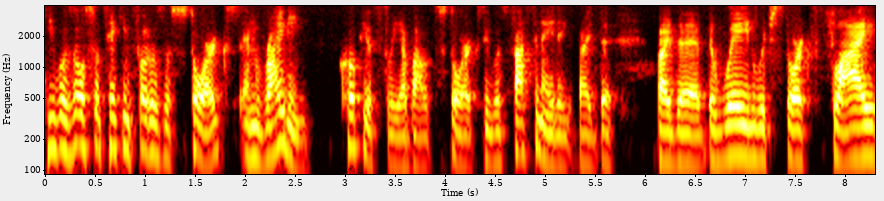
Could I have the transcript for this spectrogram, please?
he was also taking photos of storks and writing copiously about storks. He was fascinated by the by the, the way in which storks fly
